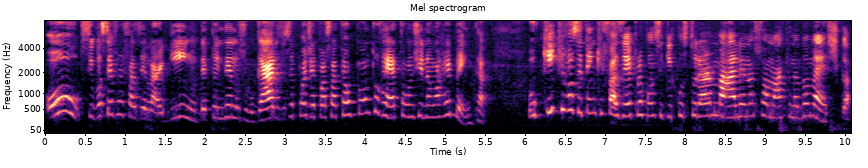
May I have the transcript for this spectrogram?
Ou, se você for fazer larguinho, dependendo dos lugares, você pode passar até o ponto reto, onde não arrebenta. O que, que você tem que fazer para conseguir costurar malha na sua máquina doméstica?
